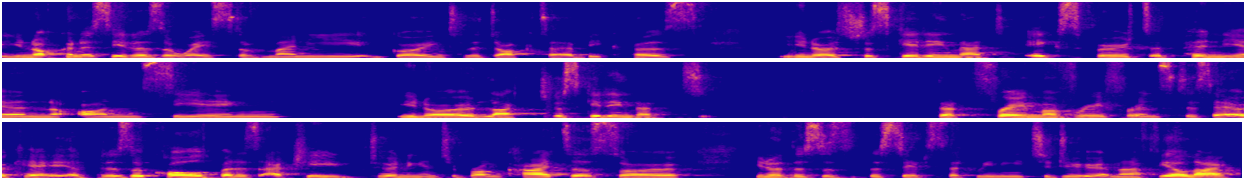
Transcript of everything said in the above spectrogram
you're not going to see it as a waste of money going to the doctor because you know it's just getting that expert opinion on seeing you know like just getting that that frame of reference to say okay it is a cold but it's actually turning into bronchitis so you know this is the steps that we need to do and i feel like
